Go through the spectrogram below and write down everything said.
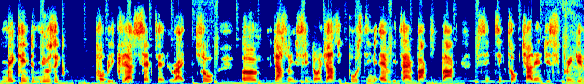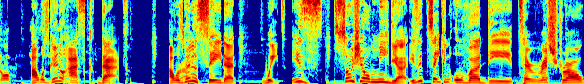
making the music publicly accepted, right? So um, that's when you see Don Jazzy posting every time back to back. You see TikTok challenges springing up. I was going to ask that. I was going to say that. Wait, is social media is it taking over the terrestrial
